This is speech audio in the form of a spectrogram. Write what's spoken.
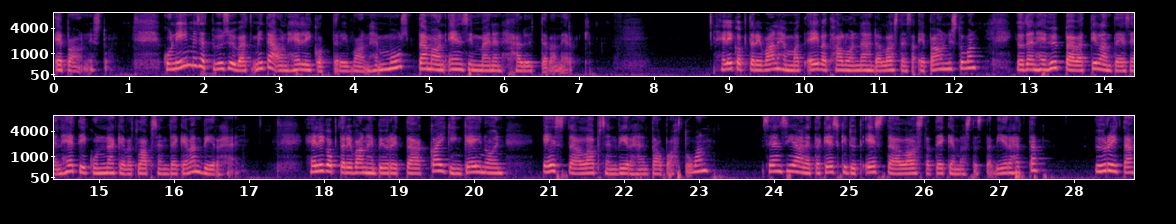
epäonnistua. Kun ihmiset kysyvät, mitä on helikopterin vanhemmuus, tämä on ensimmäinen hälyttävä merkki. Helikopterivanhemmat eivät halua nähdä lastensa epäonnistuvan, joten he hyppäävät tilanteeseen heti, kun näkevät lapsen tekevän virheen. Helikopterivanhempi yrittää kaikin keinoin estää lapsen virheen tapahtuvan. Sen sijaan, että keskityt estää lasta tekemästä sitä virhettä, yritä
